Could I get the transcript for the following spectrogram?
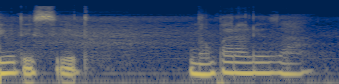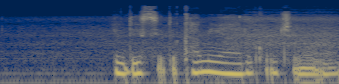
Eu decido não paralisar. Eu decido caminhar e continuar.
